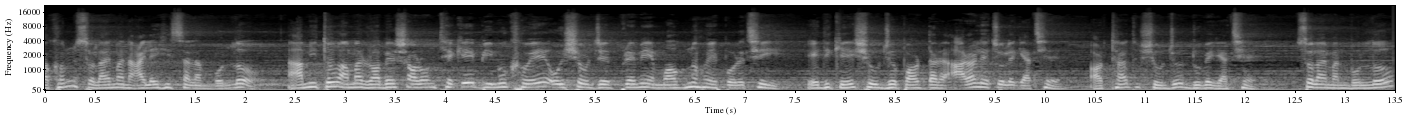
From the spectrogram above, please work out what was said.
তখন সোলাইমান আলাইহিসাল্লাম বলল আমি তো আমার রবের স্মরণ থেকে বিমুখ হয়ে ঐশ্বর্যের প্রেমে মগ্ন হয়ে পড়েছি। এদিকে সূর্য পর্দার আড়ালে চলে গেছে, অর্থাৎ সূর্য ডুবে গেছে। সোলাইমান বলল,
